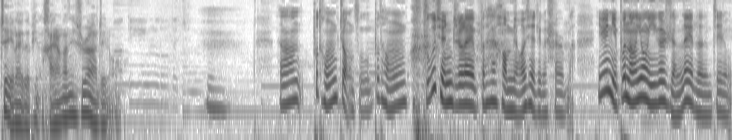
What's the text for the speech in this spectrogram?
这一类的片，海上钢琴师啊这种。嗯，可能不同种族、不同族群之类不太好描写这个事儿吧，因为你不能用一个人类的这种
